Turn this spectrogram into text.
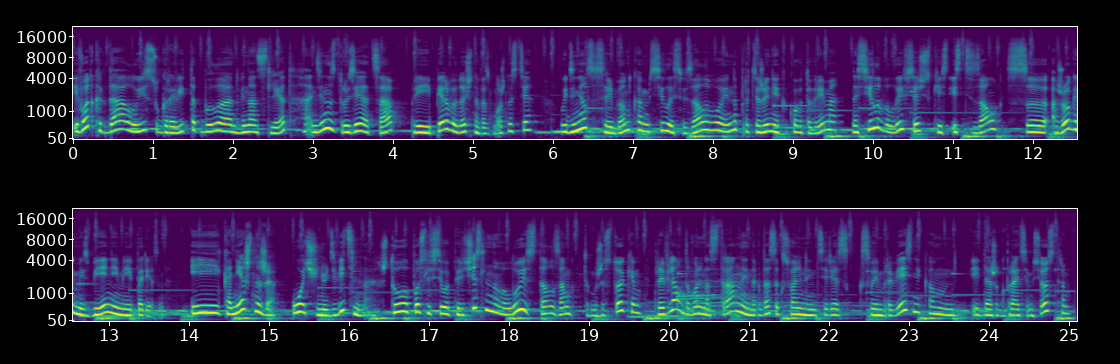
И вот, когда Луису Гравита было 12 лет, один из друзей отца при первой удачной возможности уединился с ребенком, силой связал его и на протяжении какого-то времени насиловал и всячески истязал с ожогами, избиениями и порезами. И, конечно же, очень удивительно, что после всего перечисленного Луис стал замкнутым и жестоким, проявлял довольно странный, иногда сексуальный интерес к своим ровесникам и даже к братьям-сестрам,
